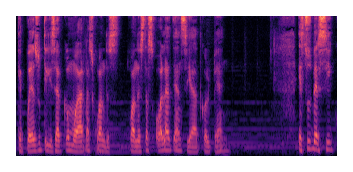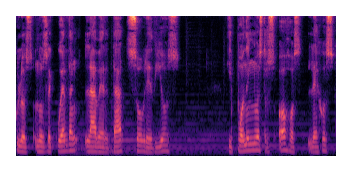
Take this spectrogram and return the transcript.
que puedes utilizar como armas cuando, cuando estas olas de ansiedad golpean. Estos versículos nos recuerdan la verdad sobre Dios y ponen nuestros ojos lejos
